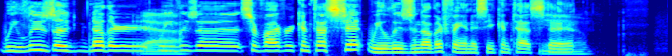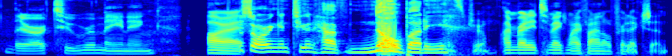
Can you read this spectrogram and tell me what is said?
we lose another we lose a survivor contestant we lose another fantasy contestant Yeah. There are two remaining. All right. soaring and Toon have nobody That's true. I'm ready to make my final prediction.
